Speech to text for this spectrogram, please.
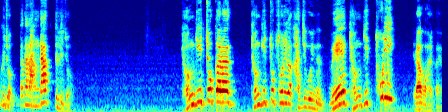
그죠? 따다랑락 들리죠? 경기 쪽 가락 경기 쪽 소리가 가지고 있는 왜 경기 토리라고 할까요?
